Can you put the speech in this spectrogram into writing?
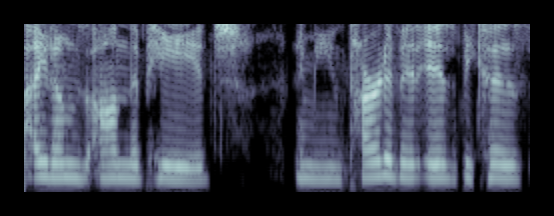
items on the page. I mean part of it is because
